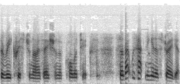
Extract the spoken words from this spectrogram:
the re-Christianisation of politics. So that was happening in Australia.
